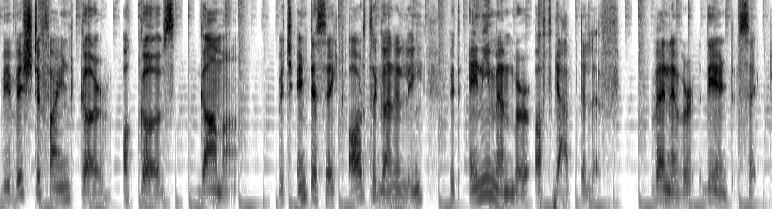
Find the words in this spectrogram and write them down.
we wish to find curve or curves gamma, which intersect orthogonally with any member of capital F, whenever they intersect.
